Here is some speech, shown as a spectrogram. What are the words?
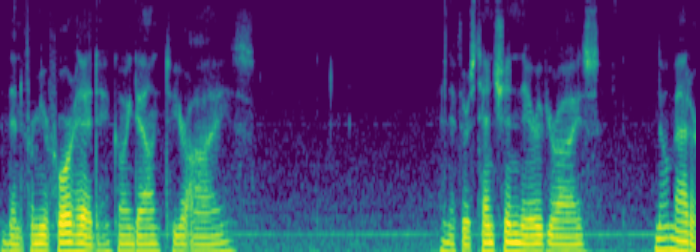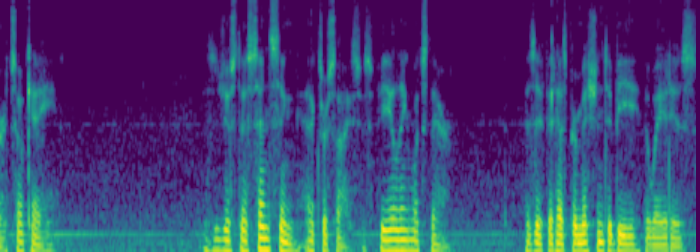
And then from your forehead going down to your eyes. And if there's tension in the area of your eyes, no matter, it's okay. This is just a sensing exercise, just feeling what's there, as if it has permission to be the way it is.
